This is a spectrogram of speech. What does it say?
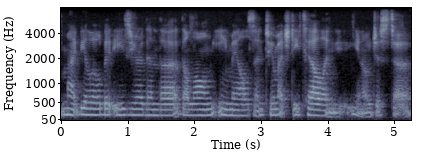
might be a little bit easier than the, the long emails and too much detail and, you know, just uh,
